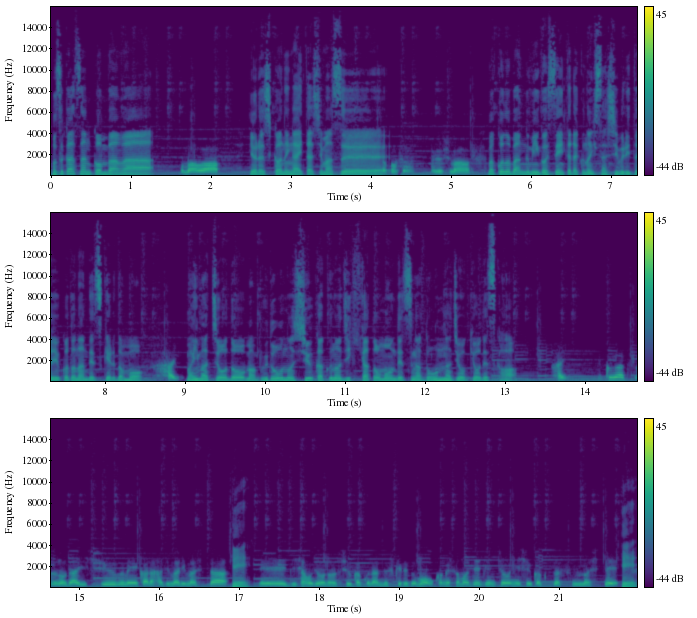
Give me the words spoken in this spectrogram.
細川さんこんばんは。こんばんは。よろしくお願いいたします。お願いします。まあこの番組ご出演いただくの久しぶりということなんですけれどもはい。まあ今ちょうどまあブドウの収穫の時期かと思うんですがどんな状況ですか？はい。9月の第1週目から始まりました、ええ。えー自社補助の収穫なんですけれどもおかげさまで順調に収穫が進みまして、ええ。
